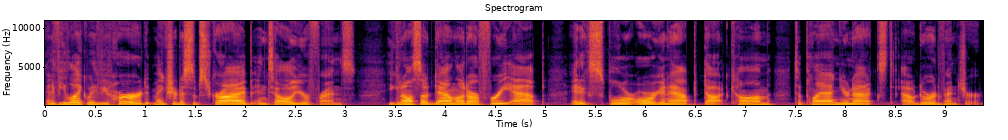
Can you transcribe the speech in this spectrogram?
And if you like what you've heard, make sure to subscribe and tell all your friends. You can also download our free app at exploreoregonapp.com to plan your next outdoor adventure.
